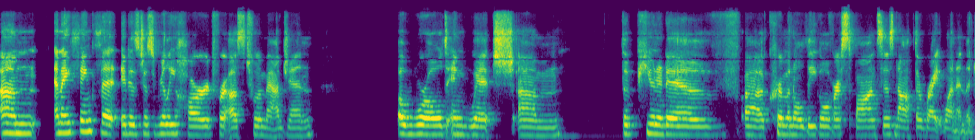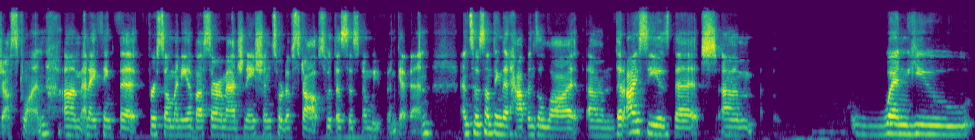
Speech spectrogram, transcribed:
Um, and I think that it is just really hard for us to imagine a world in which um, the punitive uh, criminal legal response is not the right one and the just one. Um, and I think that for so many of us, our imagination sort of stops with the system we've been given. And so something that happens a lot um, that I see is that um, when you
